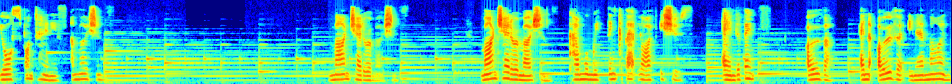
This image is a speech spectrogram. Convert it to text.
your spontaneous emotions. Mind chatter emotions. Mind chatter emotions come when we think about life issues and events over and over in our mind.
